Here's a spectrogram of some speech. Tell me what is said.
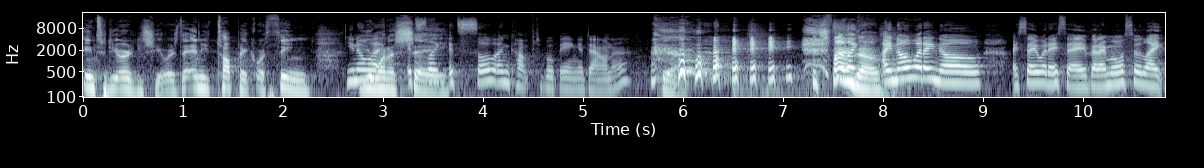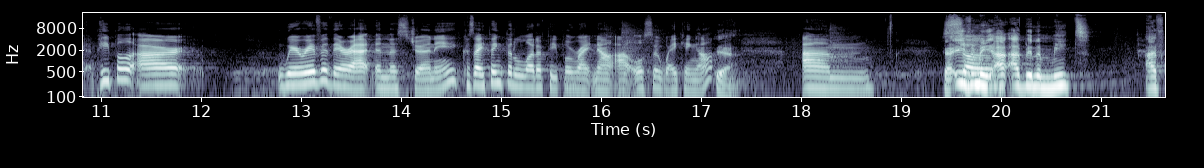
into the urgency, or is there any topic or thing You know you want to say? It's like it's so uncomfortable being a downer. yeah, it's So, fine like, though. I know what I know. I say what I say, but I'm also like people are wherever they're at in this journey because I think that a lot of people right now are also waking up. yeah, Um, yeah. Even me, I, I've been a meat. I've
